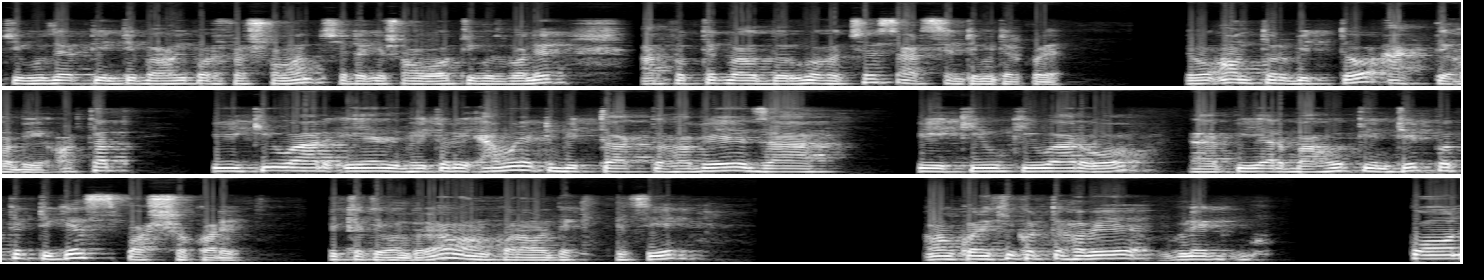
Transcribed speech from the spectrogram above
ত্রিভুজের তিনটি বাহুই পরস্পর সমান, সেটাকে সমবাহু ত্রিভুজ বলে। আর প্রত্যেক বাহুর দৈর্ঘ্য হচ্ছে চার সেন্টিমিটার করে। এবং অন্তর্বৃত্ত আঁকতে হবে। অর্থাৎ পি কিউ আর এর ভিতরে এমন একটি বৃত্ত আঁকতে হবে যা পি কিউ কিউ আর ও পি আর বাহু তিনটির প্রত্যেকটিকে স্পর্শ করে। শিক্ষার্থী বন্ধুরা, অঙ্কন আমরা দেখতেছি অঙ্কনে কি করতে হবে? কোন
